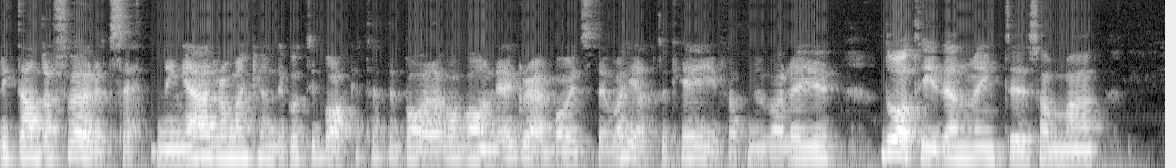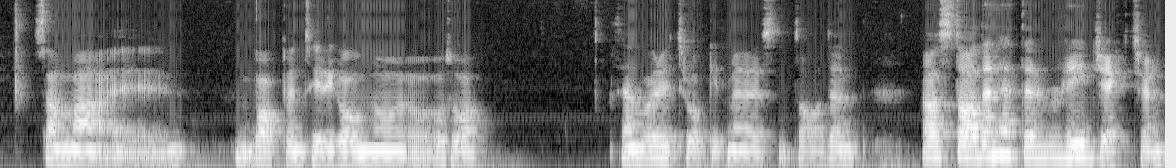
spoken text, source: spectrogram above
lite andra förutsättningar och man kunde gå tillbaka till att det bara var vanliga graboids. Det var helt okej för att nu var det ju dåtiden men inte samma, samma eh, vapentillgång och, och, och så. Sen var det ju tråkigt med staden. Ja, staden hette Rejection.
